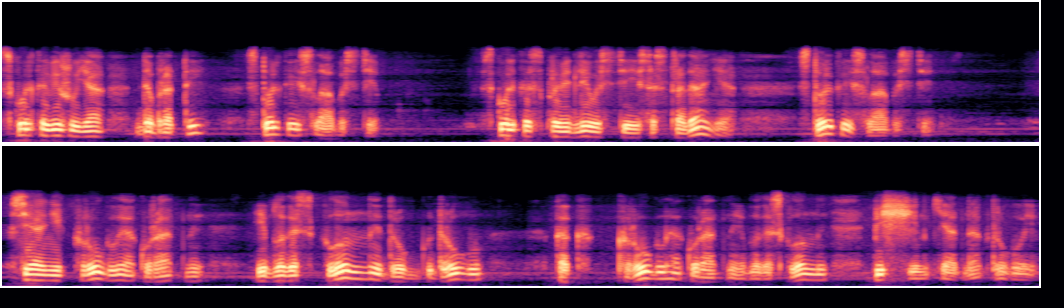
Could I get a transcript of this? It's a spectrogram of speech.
Сколько вижу я доброты, столько и слабости. Сколько справедливости и сострадания, столько и слабости. Все они круглые, аккуратны и благосклонны друг к другу, как круглые, аккуратные и благосклонны песчинки одна к другой.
